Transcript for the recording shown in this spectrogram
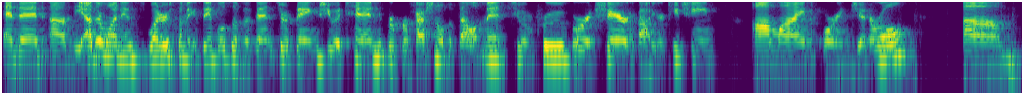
And then um, the other one is what are some examples of events or things you attend for professional development to improve or share about your teaching online or in general? Um,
